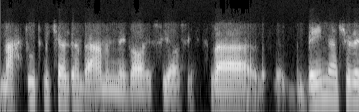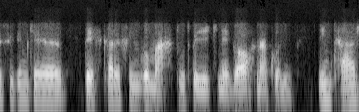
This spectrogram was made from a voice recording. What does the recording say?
محدود می‌کردم به همون نگاه سیاسی. و به این نتیجه رسیدیم که بهتر فیلم رو محدود به یک نگاه نکنیم. این ترس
